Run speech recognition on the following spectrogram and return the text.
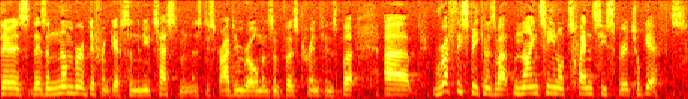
there's, there's a number of different gifts in the New Testament, as described in Romans and 1 Corinthians. But uh, roughly speaking, there's about 19 or 20 spiritual gifts.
